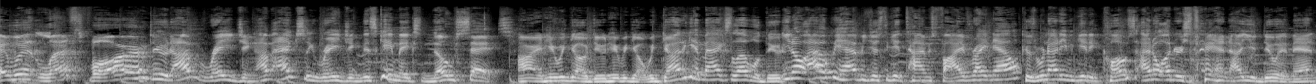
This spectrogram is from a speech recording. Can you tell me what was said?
It went less far. Dude, I'm raging. I'm actually raging. This game makes no sense. All right, here we go, dude. Here we go. We gotta get max level, dude. You know, I would be happy just to get times five right now because we're not even getting close. I don't understand how you do it, man.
